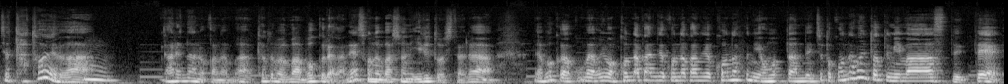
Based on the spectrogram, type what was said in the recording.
じゃあ例えば、うんあれなのかな、まあ、例えばまあ僕らがねその場所にいるとしたら、いや僕は、まあ、今こんな感じでこんな感じでこんなふうに思ったんでちょっとこんなふうに撮ってみますって言って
